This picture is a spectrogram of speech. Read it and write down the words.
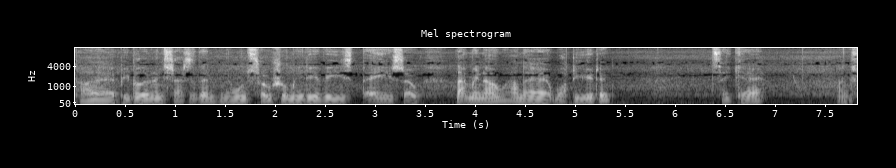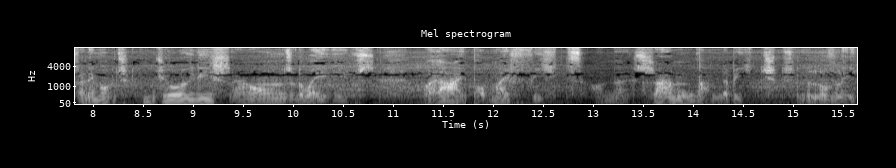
that uh, people are interested in, you know, on social media these days. So let me know, and uh, what do you do? Take care. Thanks very much. Enjoy these sounds of the waves where I put my feet on the sand on the beach. It's lovely.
